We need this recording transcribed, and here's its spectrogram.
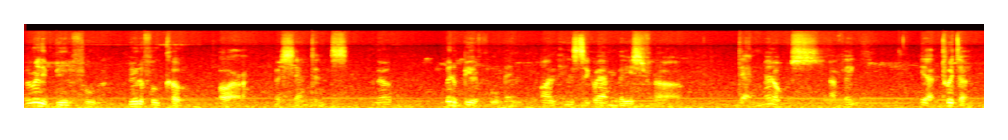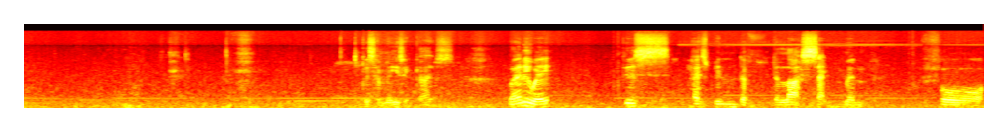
really beautiful, beautiful quote or a sentence. You know? Really beautiful man on Instagram based from Dan Meadows, I think. Yeah, Twitter. It's amazing, guys. But anyway, this has been the, the last segment for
